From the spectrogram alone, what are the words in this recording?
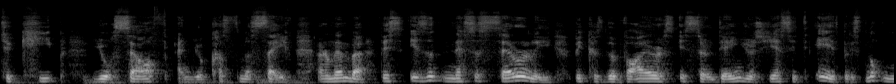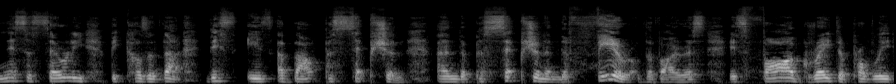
to keep yourself and your customers safe. And remember, this isn't necessarily because the virus is so dangerous. Yes, it is, but it's not necessarily because of that. This is about perception, and the perception and the fear of the virus is far greater probably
